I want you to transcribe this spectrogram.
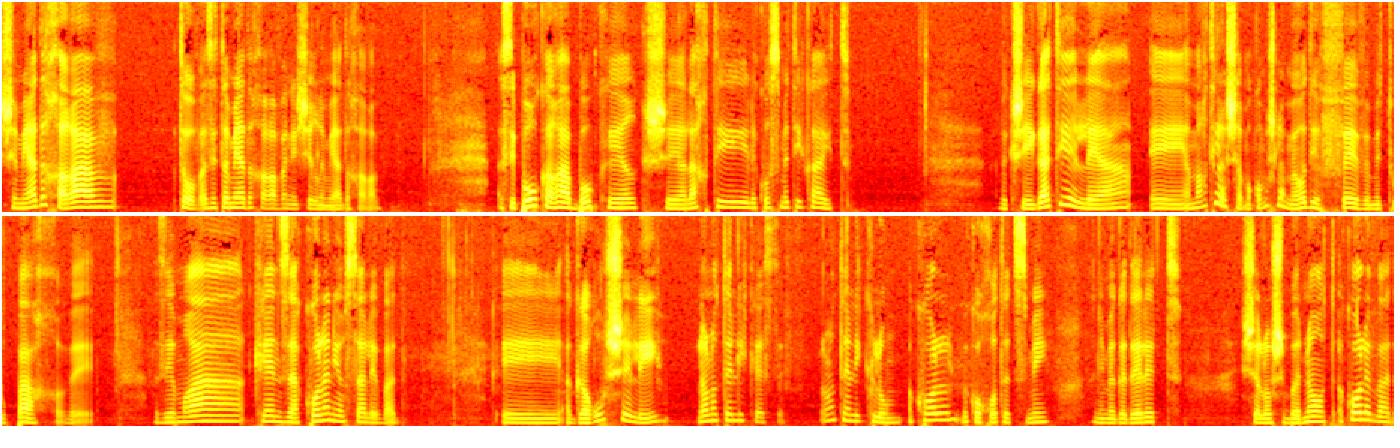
שמיד אחריו, טוב, אז את המיד אחריו אני אשאיר למיד אחריו. הסיפור קרה הבוקר כשהלכתי לקוסמטיקאית. וכשהגעתי אליה, אה, אמרתי לה שהמקום שלה מאוד יפה ומטופח, ו... אז היא אמרה, כן, זה הכל אני עושה לבד. אה, הגרוש שלי לא נותן לי כסף, לא נותן לי כלום. הכל בכוחות עצמי. אני מגדלת שלוש בנות, הכל לבד.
